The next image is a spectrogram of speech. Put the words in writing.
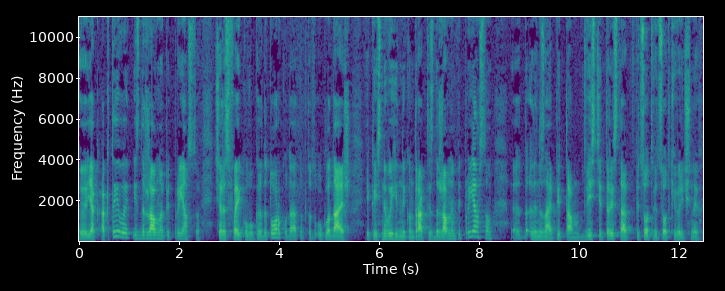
е, як активи із державного підприємства через фейкову кредиторку. Да? Тобто укладаєш якийсь невигідний контракт із державним підприємством, е, не знаю, під там 200, 300, 500 відсотків річних.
